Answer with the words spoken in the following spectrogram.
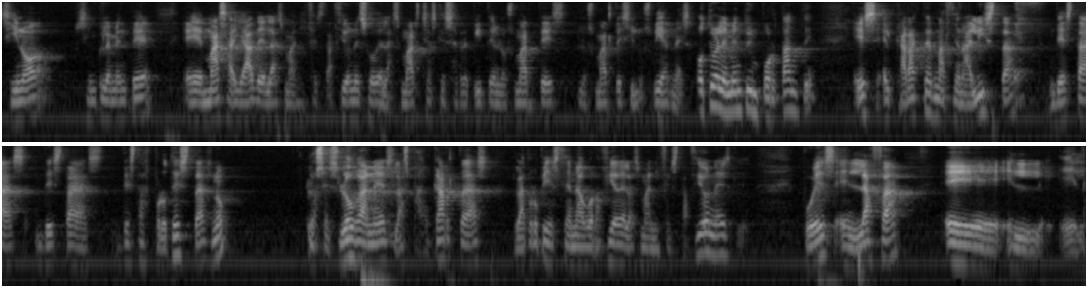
sino simplemente eh, más allá de las manifestaciones o de las marchas que se repiten los martes, los martes y los viernes. Otro elemento importante es el carácter nacionalista de estas, de estas, de estas protestas, ¿no? Los eslóganes, las pancartas, la propia escenografía de las manifestaciones, pues enlaza eh, el, el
